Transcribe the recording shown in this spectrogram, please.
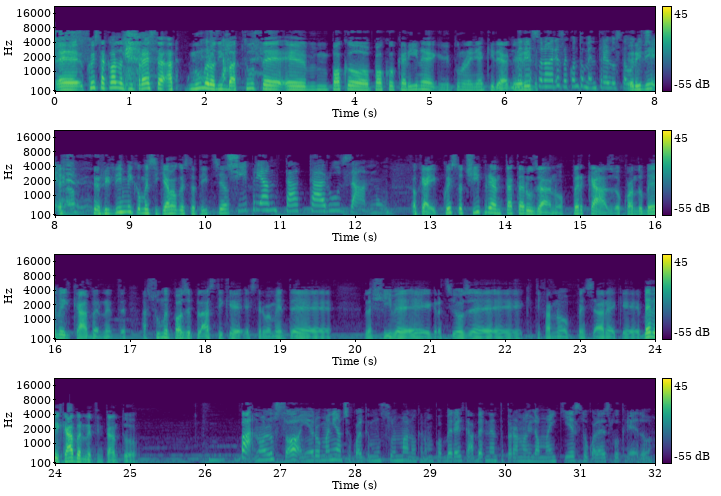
Eh, questa cosa si presta a numero di battute eh, poco, poco carine che tu non hai neanche idea. Me ne sono resa conto mentre lo stavo ridi- dicendo. ridimmi come si chiama questo tizio? Ciprian Tatarusanu. Ok, questo Ciprian Tatarusano, per caso, quando beve il Cabernet, assume pose plastiche estremamente lascive e graziose e che ti fanno pensare che... Beve il Cabernet intanto? Bah, non lo so, in Romania c'è qualche musulmano che non può bere il Cabernet, però non gli ho mai chiesto qual è il suo credo.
